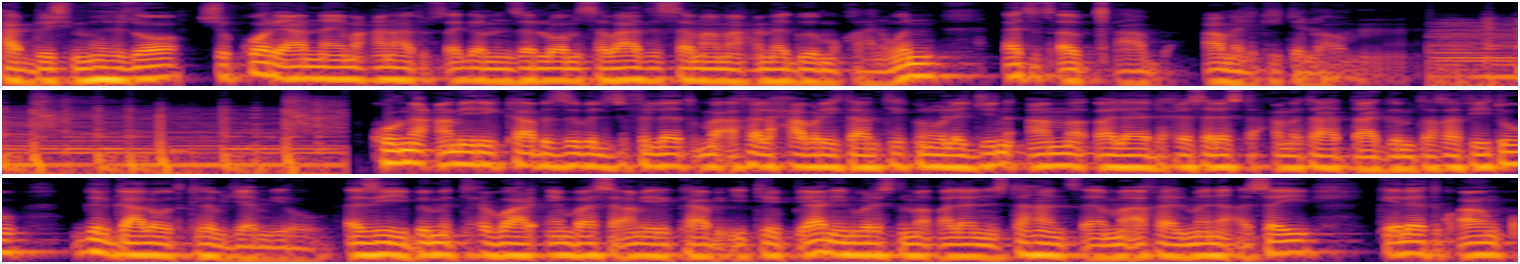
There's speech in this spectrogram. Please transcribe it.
ሓዱሽ ምህዞ፣ ሽኮርያን ናይ መዓናጡ ጸገምን ዘለዎም ሰባት ዝሰማማዕ መግቢ ምዃኑ'ውን እቲ ጸብጻብ ኣመልኪቱ ኣሎ። ኩርናዕ ኣሜሪካ ብዝብል ዝፍለጥ ማእኸል ሓበሬታን ቴክኖሎጂን ኣብ መቐለ ድሕሪ ሰለስተ ዓመታት ዳግም ተኸፊቱ ግልጋሎት ክህብ ጀሚሩ። እዚ ብምትሕብባር ኤምባሲ ኣሜሪካ ኣብ ኢትዮጵያን ዩኒቨርሲቲ መቐለን ዝተሃንፀ ማእኸል መናእሰይ ክእለት ቋንቋ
